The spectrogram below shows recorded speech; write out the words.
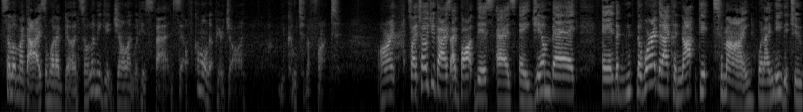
some of my guys and what I've done. So let me get John with his fine self. Come on up here, John. You come to the front. All right. So I told you guys I bought this as a gym bag. And the, the word that I could not get to mind when I needed to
